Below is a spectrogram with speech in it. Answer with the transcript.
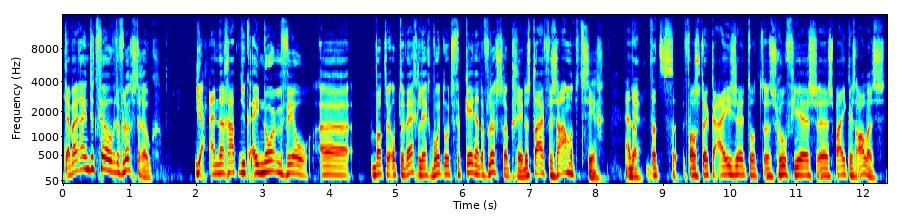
Ja, wij rijden natuurlijk veel over de vluchtstrook. Ja. En er gaat natuurlijk enorm veel eh, wat er op de weg ligt, wordt door het verkeer naar de vluchtstrook gereden. Dus daar verzamelt het zich. En dat, Ja. dat van stukken ijzer tot eh, schroefjes, eh, spijkers, alles.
